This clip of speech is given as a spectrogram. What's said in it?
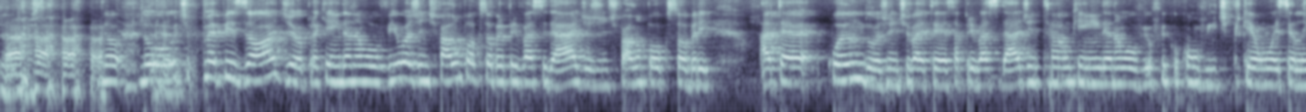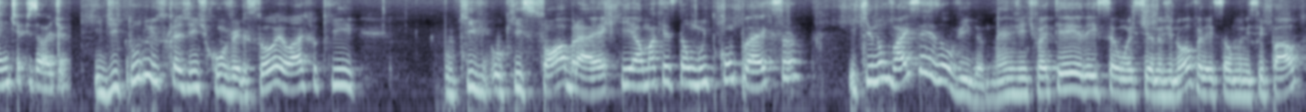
no, no último episódio, para quem ainda não ouviu, a gente fala um pouco sobre a privacidade, a gente fala um pouco sobre até quando a gente vai ter essa privacidade. Então, quem ainda não ouviu, fica o convite, porque é um excelente episódio. E de tudo isso que a gente conversou, eu acho que o que, o que sobra é que é uma questão muito complexa e que não vai ser resolvida. Né? A gente vai ter eleição esse ano de novo, eleição municipal.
